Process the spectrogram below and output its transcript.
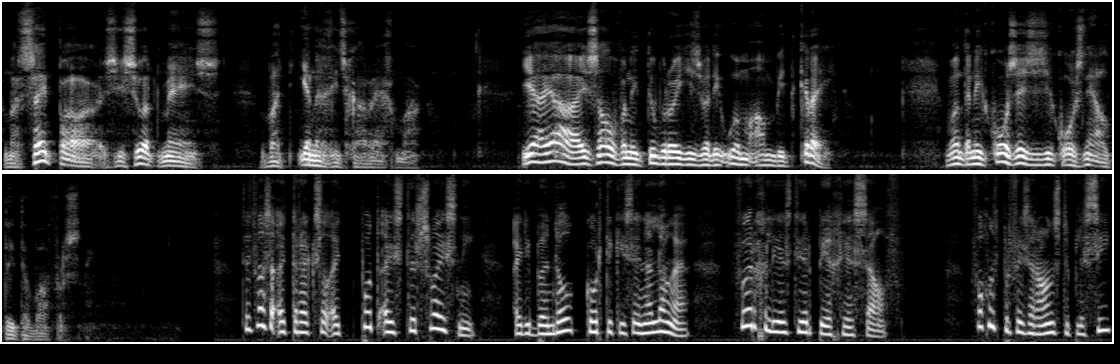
Maar sy pa is die soort mens wat enigiets kan regmaak. Ja ja, hy sal van die toebroodjies wat die oom aanbied kry want in die kos is die kos nie altyd te waffers nie. Dit was 'n uittreksel uit Potuister Swys nie uit die bundel Kortetjies en 'n lange, voorgeles deur PG self. Volgens professor Hans Du Plessis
